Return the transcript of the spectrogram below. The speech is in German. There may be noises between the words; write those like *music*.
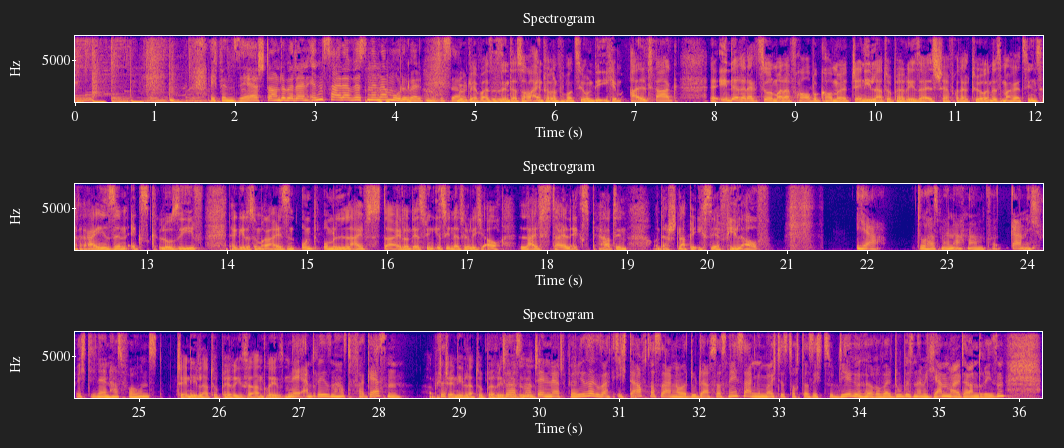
Ich bin sehr erstaunt über dein Insiderwissen in der Modewelt, muss ich sagen. Möglicherweise sind das auch einfach Informationen, die ich im Alltag äh, in der Redaktion meiner Frau bekomme. Jenny Lato Perisa ist Chefredakteurin des Magazins Reisen Exklusiv. Da geht es um Reisen und um Lifestyle und deswegen ist sie natürlich auch Lifestyle-Expertin und da schnappe ich sehr viel auf. Ja, du hast meinen Nachnamen gar nicht richtig, den hast verhunzt. Jenny Lato Perisa Andresen. Nee, Andresen hast du vergessen. Habe ich Jenny Lato Du Perisa hast nur gesagt? Jenny Latperisa gesagt, ich darf das sagen, aber du darfst das nicht sagen. Du möchtest doch, dass ich zu dir gehöre, weil du bist nämlich Jan Malte Andresen,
